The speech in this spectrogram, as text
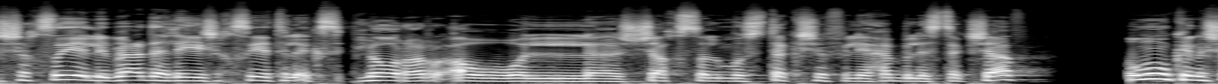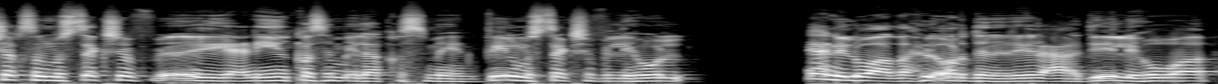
الشخصية اللي بعدها اللي هي شخصية ال explorer أو الشخص المستكشف اللي يحب الاستكشاف وممكن الشخص المستكشف يعني ينقسم إلى قسمين في المستكشف اللي هو يعني الواضح ال ordinary العادي اللي هو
